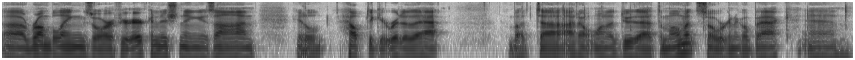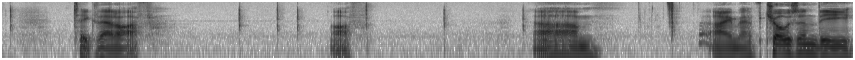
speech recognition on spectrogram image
uh, rumblings, or if your air conditioning is on, it'll help to get rid of that. But uh, I don't want to do that at the moment so we're going to go back and take that off. Off. Um, I have chosen the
